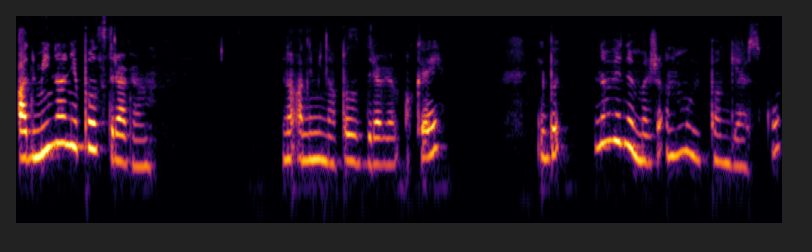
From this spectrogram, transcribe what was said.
Admina nie pozdrawiam. No, admina pozdrawiam, ok? Jakby, no wiadomo, że on mówi po angielsku.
